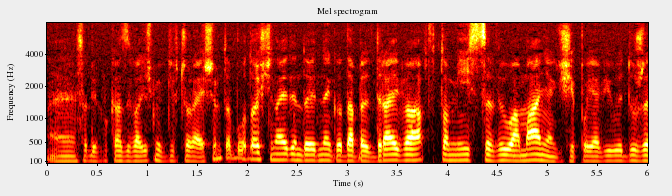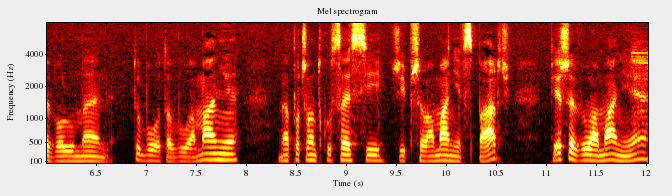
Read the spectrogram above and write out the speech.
e, sobie pokazywaliśmy w dniu wczorajszym, to było dojście na 1 do 1 double drive'a w to miejsce wyłamania, gdzie się pojawiły duże wolumeny. Tu było to wyłamanie na początku sesji, czyli przełamanie wsparć. Pierwsze wyłamanie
